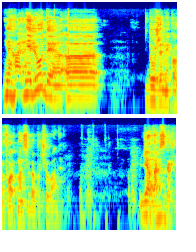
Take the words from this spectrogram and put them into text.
Негарні люди е, дуже некомфортно себе почували. Я так скажу.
